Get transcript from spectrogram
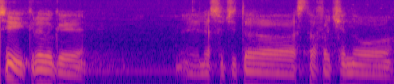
Sì, credo che eh, la società sta facendo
